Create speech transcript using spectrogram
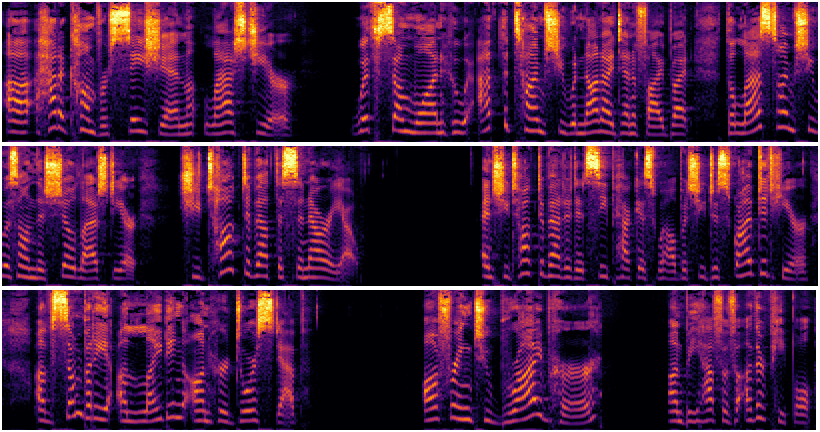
uh, had a conversation last year with someone who, at the time, she would not identify, but the last time she was on this show last year, she talked about the scenario. And she talked about it at CPAC as well, but she described it here of somebody alighting on her doorstep, offering to bribe her on behalf of other people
